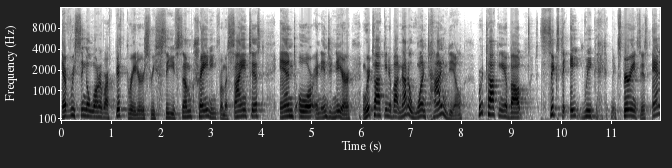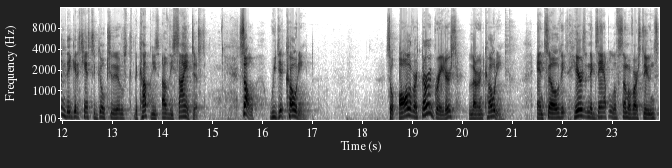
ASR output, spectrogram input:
Every single one of our fifth graders receives some training from a scientist and or an engineer. And we're talking about not a one-time deal, we're talking about six to eight week experiences, and they get a chance to go to those, the companies of these scientists. So we did coding. So all of our third graders learned coding. And so the, here's an example of some of our students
